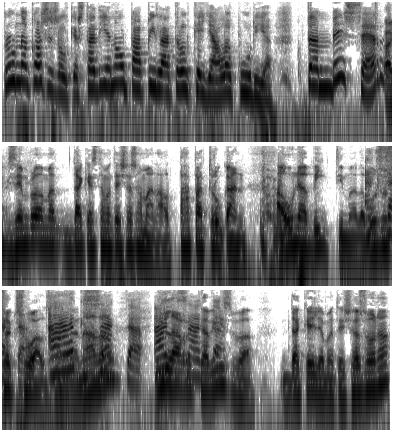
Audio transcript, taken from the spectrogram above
Però una cosa és el que està dient el papa i l'altra el que hi ha a la cúria. També és cert... Exemple d'aquesta mateixa setmana, el papa trucant a una víctima d'abusos sexuals a Granada Exacte, i exacte. l'arcabisbe d'aquella mateixa zona,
